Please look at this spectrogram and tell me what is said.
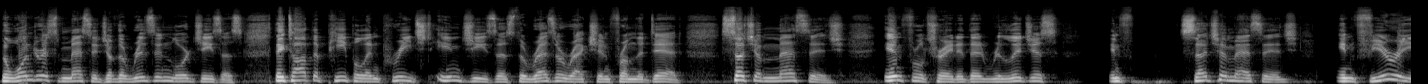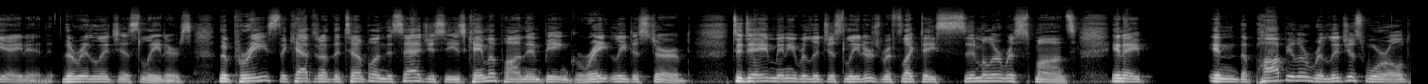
the wondrous message of the risen Lord Jesus. They taught the people and preached in Jesus the resurrection from the dead. Such a message infiltrated the religious. Inf- such a message infuriated the religious leaders. The priests, the captain of the temple, and the Sadducees came upon them being greatly disturbed. Today, many religious leaders reflect a similar response in a in the popular religious world,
